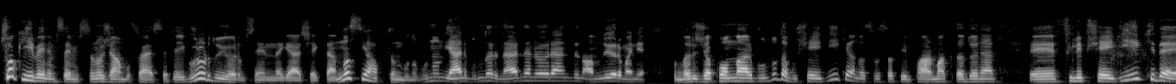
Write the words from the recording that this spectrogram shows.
Çok iyi benimsemişsin hocam bu felsefeyi. Gurur duyuyorum seninle gerçekten. Nasıl yaptın bunu? Bunun yani bunları nereden öğrendin? Anlıyorum hani bunları Japonlar buldu da bu şey değil ki anasını satayım parmakta dönen e, flip şey değil ki de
